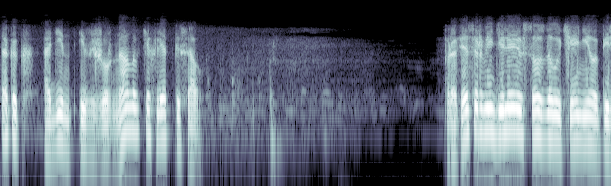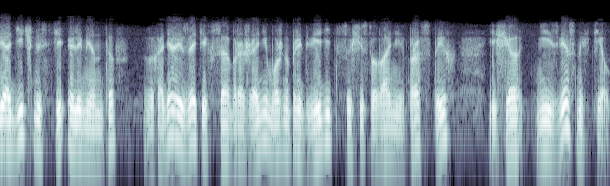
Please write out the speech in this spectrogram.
так как один из журналов тех лет писал Профессор Менделеев создал учение о периодичности элементов. Выходя из этих соображений, можно предвидеть существование простых, еще неизвестных тел.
